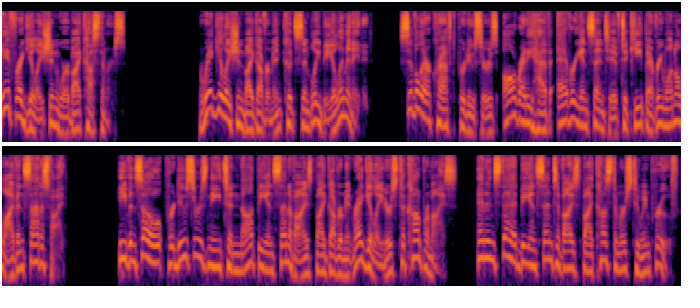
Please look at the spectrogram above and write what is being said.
If regulation were by customers, regulation by government could simply be eliminated. Civil aircraft producers already have every incentive to keep everyone alive and satisfied. Even so, producers need to not be incentivized by government regulators to compromise, and instead be incentivized by customers to improve.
